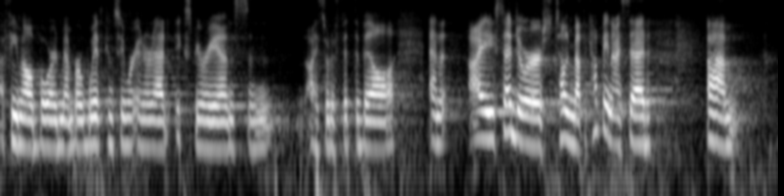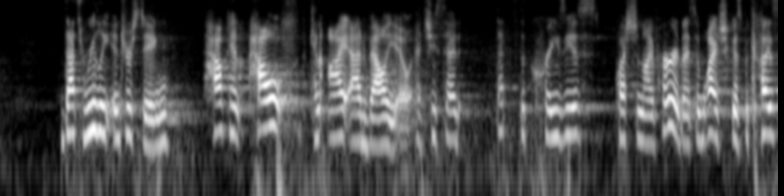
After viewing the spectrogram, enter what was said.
a female board member with consumer internet experience, and I sort of fit the bill. And I said to her, she telling me about the company, and I said, um, "That's really interesting. How can how can I add value?" And she said, "That's the craziest question I've heard." And I said, "Why?" She goes, "Because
